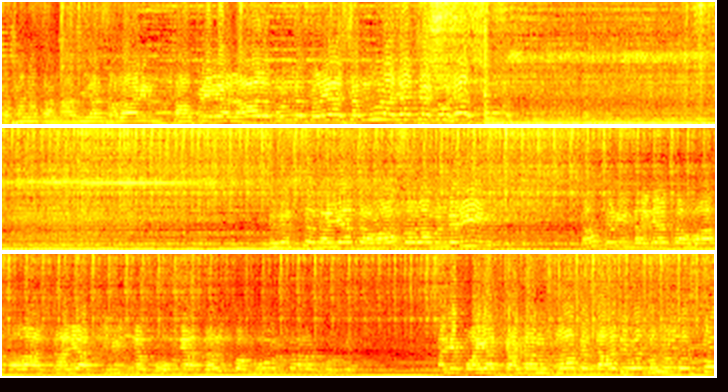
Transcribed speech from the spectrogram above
पठाणाचा नादिला झाला आणि तापलेल्या लाल भुंड सळ्या शंभू राजाच्या डोळ्यात रक्त दर्याचा वास आला मंडळी तातडी दर्याचा वास आला कार्या किरींना भोवण्या दर्प भूर आणि पायात काटा नुसला तर दहा दिवस म्हणून बसतो.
